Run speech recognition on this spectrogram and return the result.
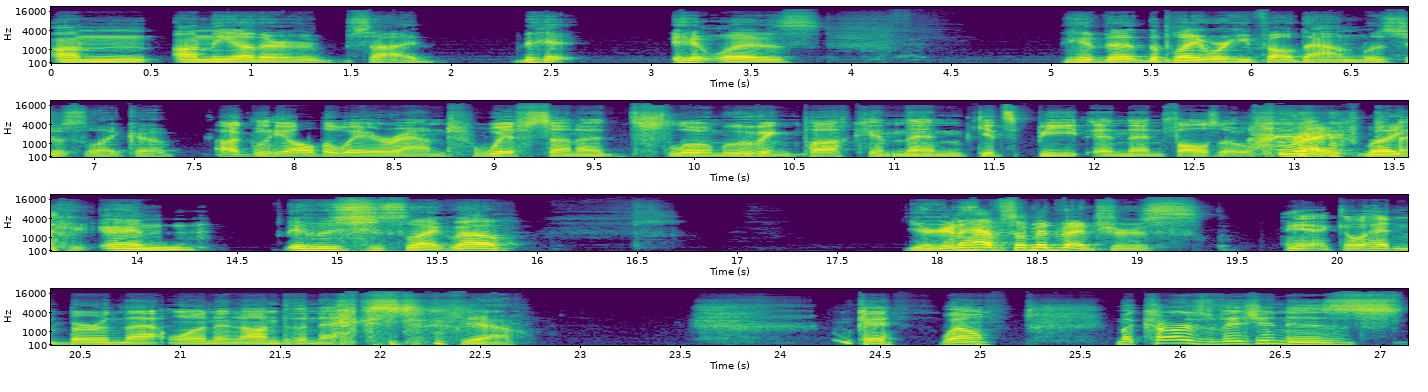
on on the other side, it, it was the the play where he fell down was just like a Ugly all the way around. Whiffs on a slow moving puck and then gets beat and then falls over. right like and it was just like well you're gonna have some adventures yeah. Go ahead and burn that one and on to the next. yeah Okay. Well, Makar's vision is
